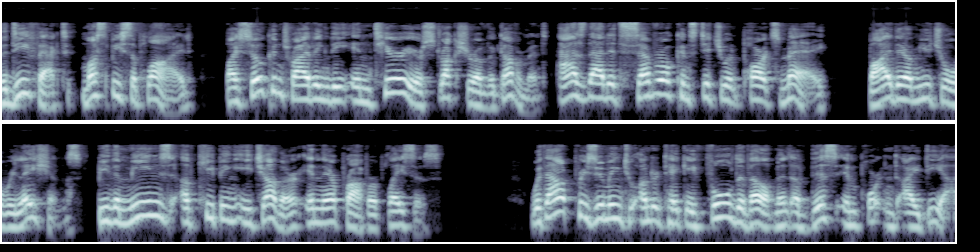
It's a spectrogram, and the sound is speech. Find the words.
the defect must be supplied by so contriving the interior structure of the government as that its several constituent parts may, by their mutual relations, be the means of keeping each other in their proper places. Without presuming to undertake a full development of this important idea,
